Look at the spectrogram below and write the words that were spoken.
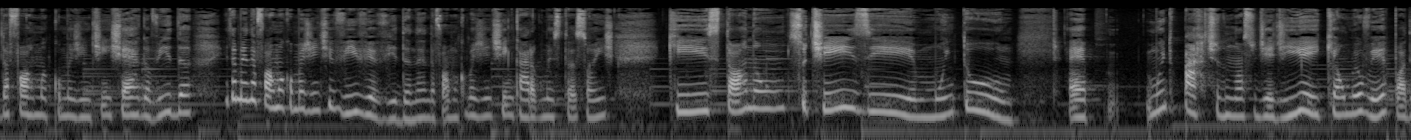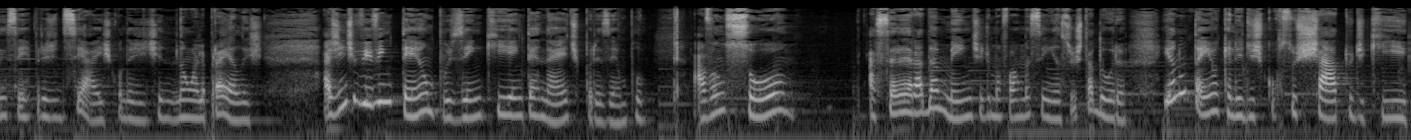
da forma como a gente enxerga a vida e também da forma como a gente vive a vida, né? Da forma como a gente encara algumas situações que se tornam sutis e muito. É, muito parte do nosso dia a dia e que, ao meu ver, podem ser prejudiciais quando a gente não olha para elas. A gente vive em tempos em que a internet, por exemplo, avançou aceleradamente de uma forma assim assustadora. E eu não tenho aquele discurso chato de que,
